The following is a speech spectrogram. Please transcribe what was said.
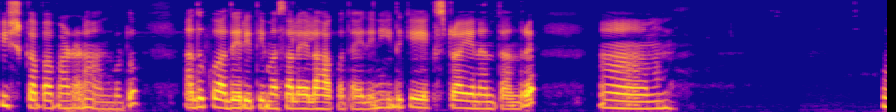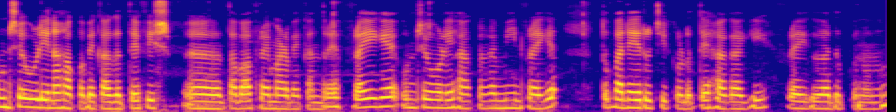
ಫಿಶ್ ಕಬಾಬ್ ಮಾಡೋಣ ಅಂದ್ಬಿಟ್ಟು ಅದಕ್ಕೂ ಅದೇ ರೀತಿ ಮಸಾಲೆ ಎಲ್ಲ ಹಾಕೋತಾ ಇದ್ದೀನಿ. ಇದಕ್ಕೆ ಎಕ್ಸ್ಟ್ರಾ ಏನಂತಂದರೆ ಹುಣಸೆ ಹುಳಿನ ಹಾಕೋಬೇಕಾಗುತ್ತೆ. ಫಿಶ್ ತವಾ ಫ್ರೈ ಮಾಡಬೇಕಂದ್ರೆ ಫ್ರೈಗೆ ಹುಣಸೆ ಹುಳಿ ಹಾಕಿದ್ರೆ ಮೀನು ಫ್ರೈಗೆ ತುಂಬಾ ರುಚಿ ಕೊಡುತ್ತೆ. ಹಾಗಾಗಿ ಫ್ರೈಗೂ ಅದಕ್ಕೂ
